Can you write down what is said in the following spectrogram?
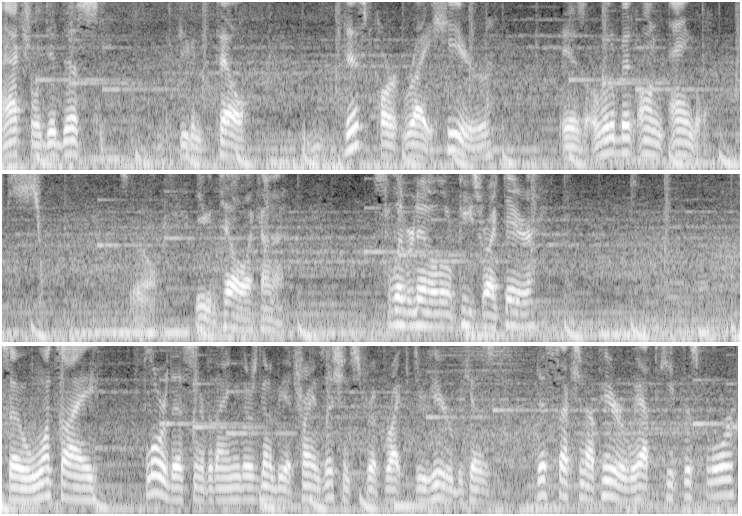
I actually did this, if you can tell, this part right here is a little bit on an angle. So you can tell I kind of slivered in a little piece right there. So once I floor this and everything, there's going to be a transition strip right through here because this section up here, we have to keep this floor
